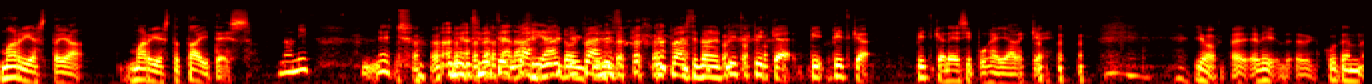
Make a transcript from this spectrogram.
Marjasta ja Marjasta taiteessa? No niin, nyt. nyt, nyt, nyt, nyt, nyt, nyt, nyt päästiin tänne pit, pitkä, pitkä, pitkän esipuheen jälkeen. Joo, eli kuten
